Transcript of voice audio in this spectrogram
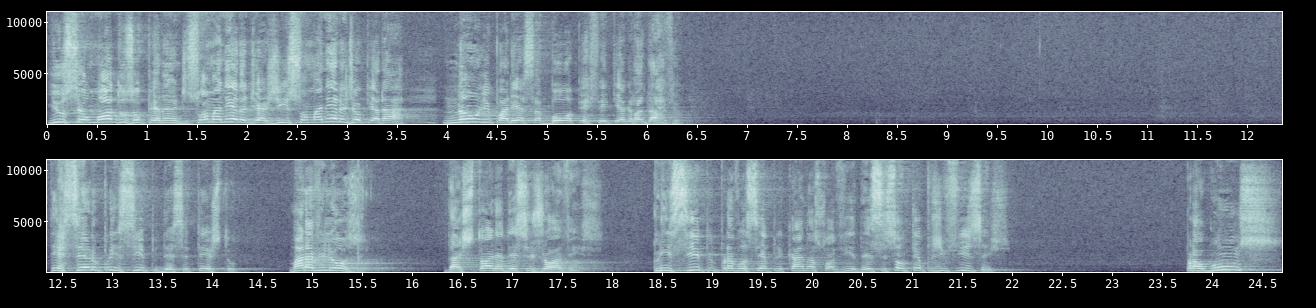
e o seu modus operandi, sua maneira de agir, sua maneira de operar, não lhe pareça boa, perfeita e agradável. Terceiro princípio desse texto maravilhoso da história desses jovens. Princípio para você aplicar na sua vida. Esses são tempos difíceis. Para alguns,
